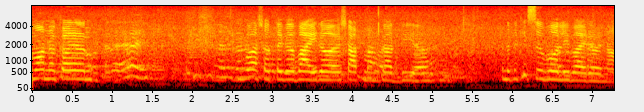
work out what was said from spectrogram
মনে করেন বাসা থেকে বাইরে হয় সাত মান কাঠ দিয়া। এখানে তো কিছু বলি বাইরে হয় না।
